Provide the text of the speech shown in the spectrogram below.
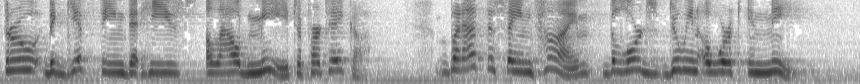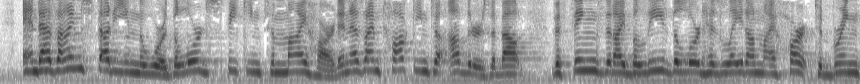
through the gifting that He's allowed me to partake of. But at the same time, the Lord's doing a work in me. And as I'm studying the Word, the Lord's speaking to my heart. And as I'm talking to others about the things that I believe the Lord has laid on my heart to bring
